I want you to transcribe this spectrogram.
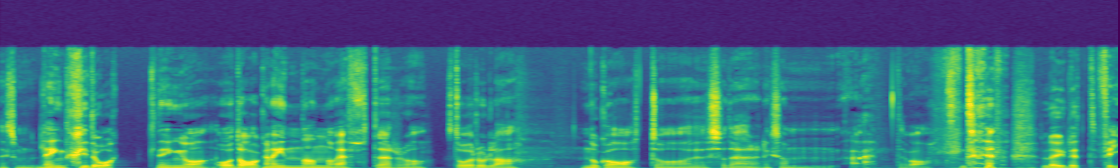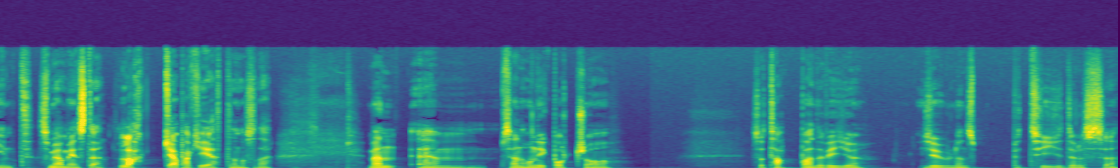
Liksom längdskidåkning och, och dagarna innan och efter och stå och rulla nougat och sådär. Liksom, äh, det var löjligt fint som jag minns det. Lacka paketen och sådär. Men ehm, sen hon gick bort så, så tappade vi ju julens betydelse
